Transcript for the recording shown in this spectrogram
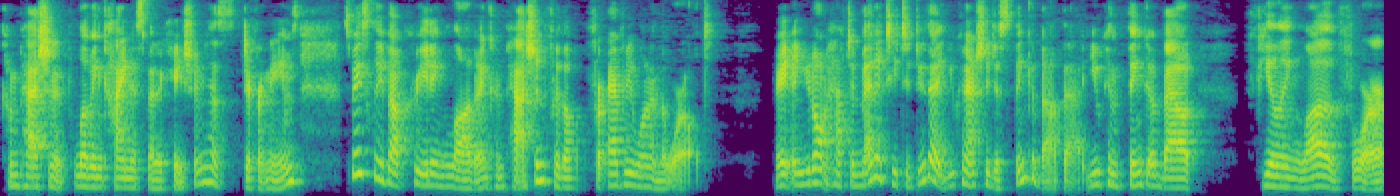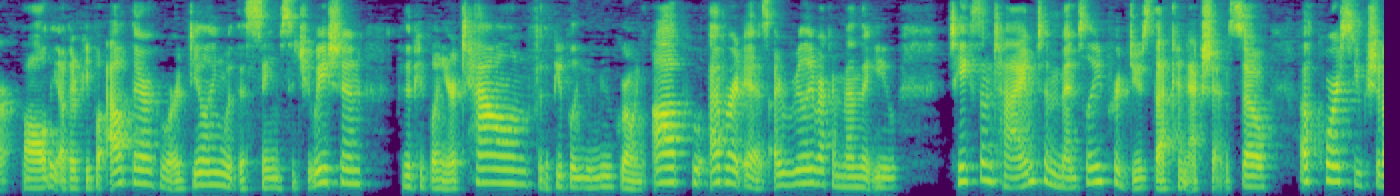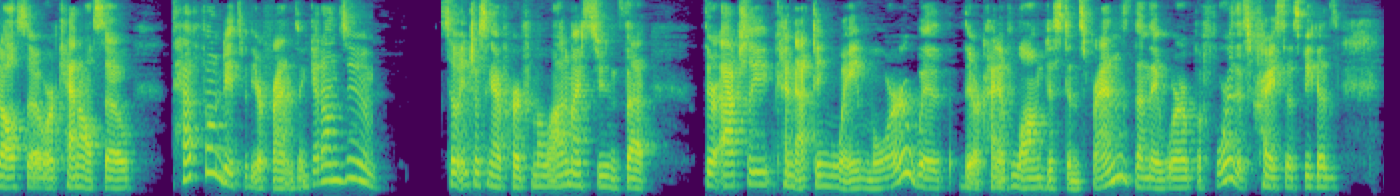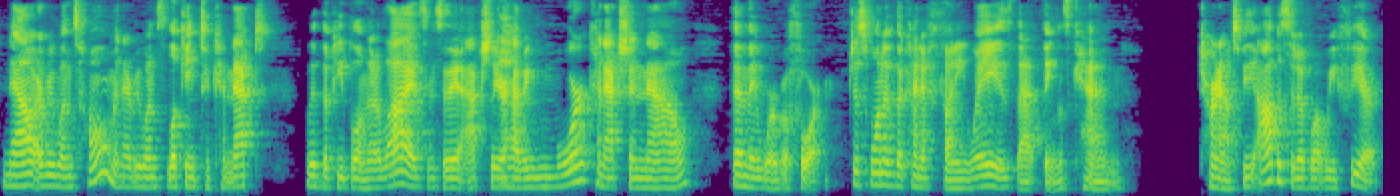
compassionate loving kindness medication has different names. It's basically about creating love and compassion for the for everyone in the world right? And you don't have to meditate to do that. You can actually just think about that. You can think about feeling love for all the other people out there who are dealing with the same situation for the people in your town for the people you knew growing up whoever it is. I really recommend that you take some time to mentally produce that connection. So of course you should also or can also have phone dates with your friends and get on Zoom. So interesting. I've heard from a lot of my students that they're actually connecting way more with their kind of long distance friends than they were before this crisis because now everyone's home and everyone's looking to connect with the people in their lives. And so they actually are having more connection now than they were before. Just one of the kind of funny ways that things can turn out to be the opposite of what we fear.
